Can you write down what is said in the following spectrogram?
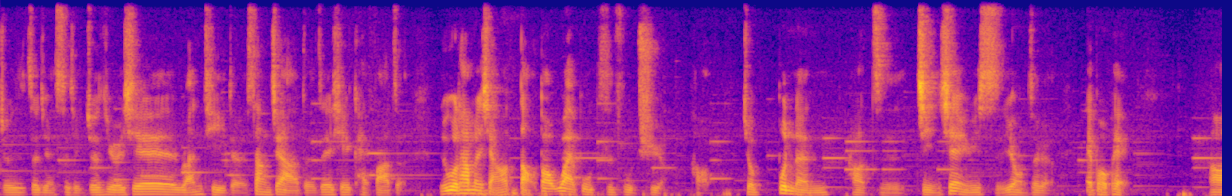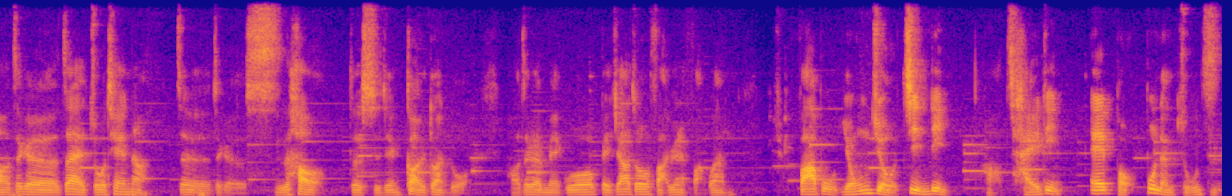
就是这件事情，就是有一些软体的上架的这些开发者，如果他们想要导到外部支付去，好就不能好只仅限于使用这个 Apple Pay 啊，这个在昨天呢，这这个十号的时间告一段落，好，这个美国北加州法院的法官发布永久禁令，好裁定。Apple 不能阻止，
